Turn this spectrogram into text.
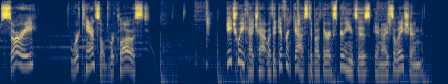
Sorry, we're canceled. We're closed. Each week, I chat with a different guest about their experiences in isolation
